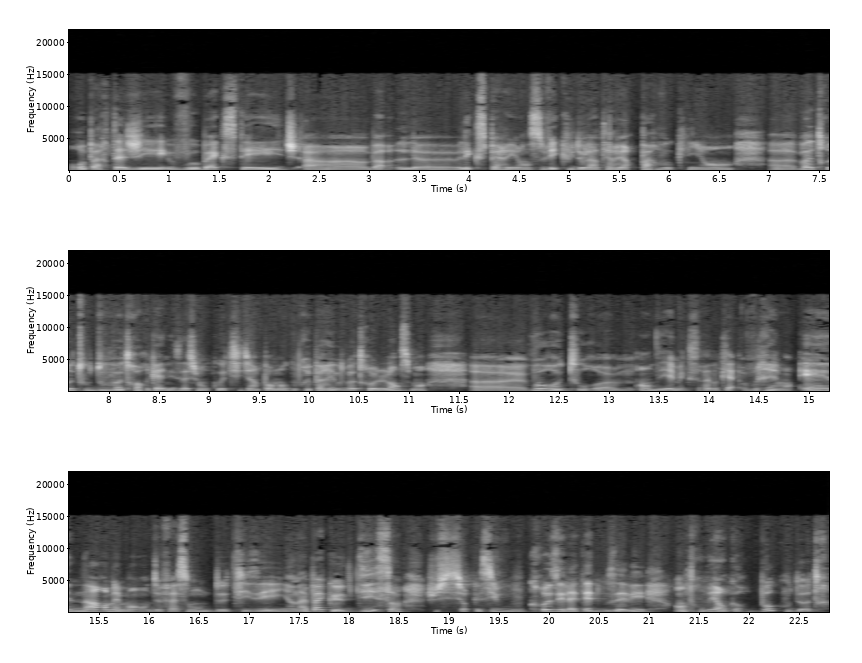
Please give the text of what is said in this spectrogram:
Repartager vos backstage, euh, ben, l'expérience vécue de l'intérieur par vos clients, euh, votre tout doux, votre organisation au quotidien pendant que vous préparez votre lancement. Euh, vos retours euh, en DM, etc. Donc il y a vraiment énormément de façons de teaser. Il n'y en a pas que 10. Hein. Je suis sûre que si vous creusez la tête, vous allez en trouver encore beaucoup d'autres.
